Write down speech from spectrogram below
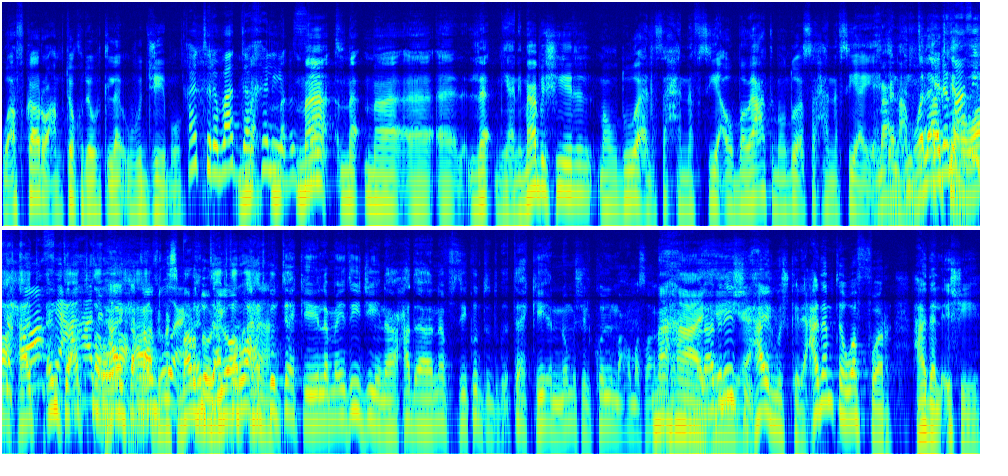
وأفكاره عم تأخده وتل- وتجيبه. هاي اضطرابات داخلية ما ما, ما, ما آه آه لا يعني ما بشيل موضوع الصحة النفسية أو بيعطي موضوع الصحة النفسية أي اهتمام ولكن يعني ما واحد إنت أكثر واحد بس برضو إنت اليوم أكثر واحد أنا- كنت تحكي لما يجينا حدا نفسي كنت تحكي إنه مش الكل معه مصاري. ما هاي هي, هاي المشكلة. عدم توفر هذا الإشي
